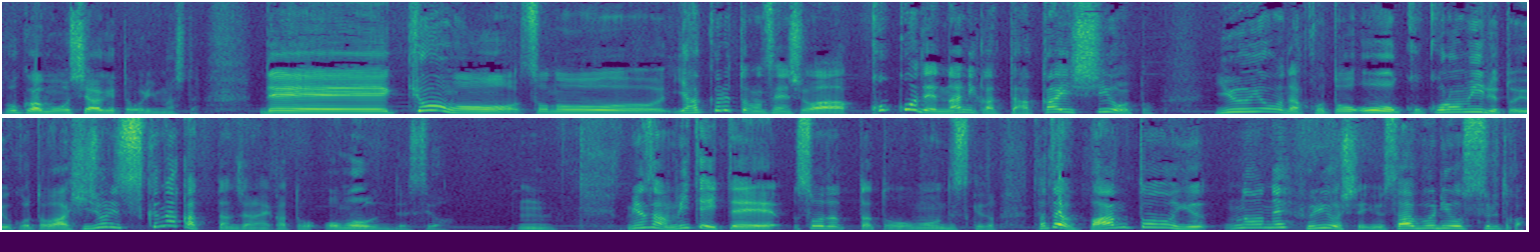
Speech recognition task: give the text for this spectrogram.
僕は申し上げておりました。で、今日も、その、ヤクルトの選手は個々で何か打開しようと。いうようなことを試みるということは非常に少なかったんじゃないかと思うんですよ。うん。皆さん見ていてそうだったと思うんですけど、例えばバントののね、ふりをして揺さぶりをするとか、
